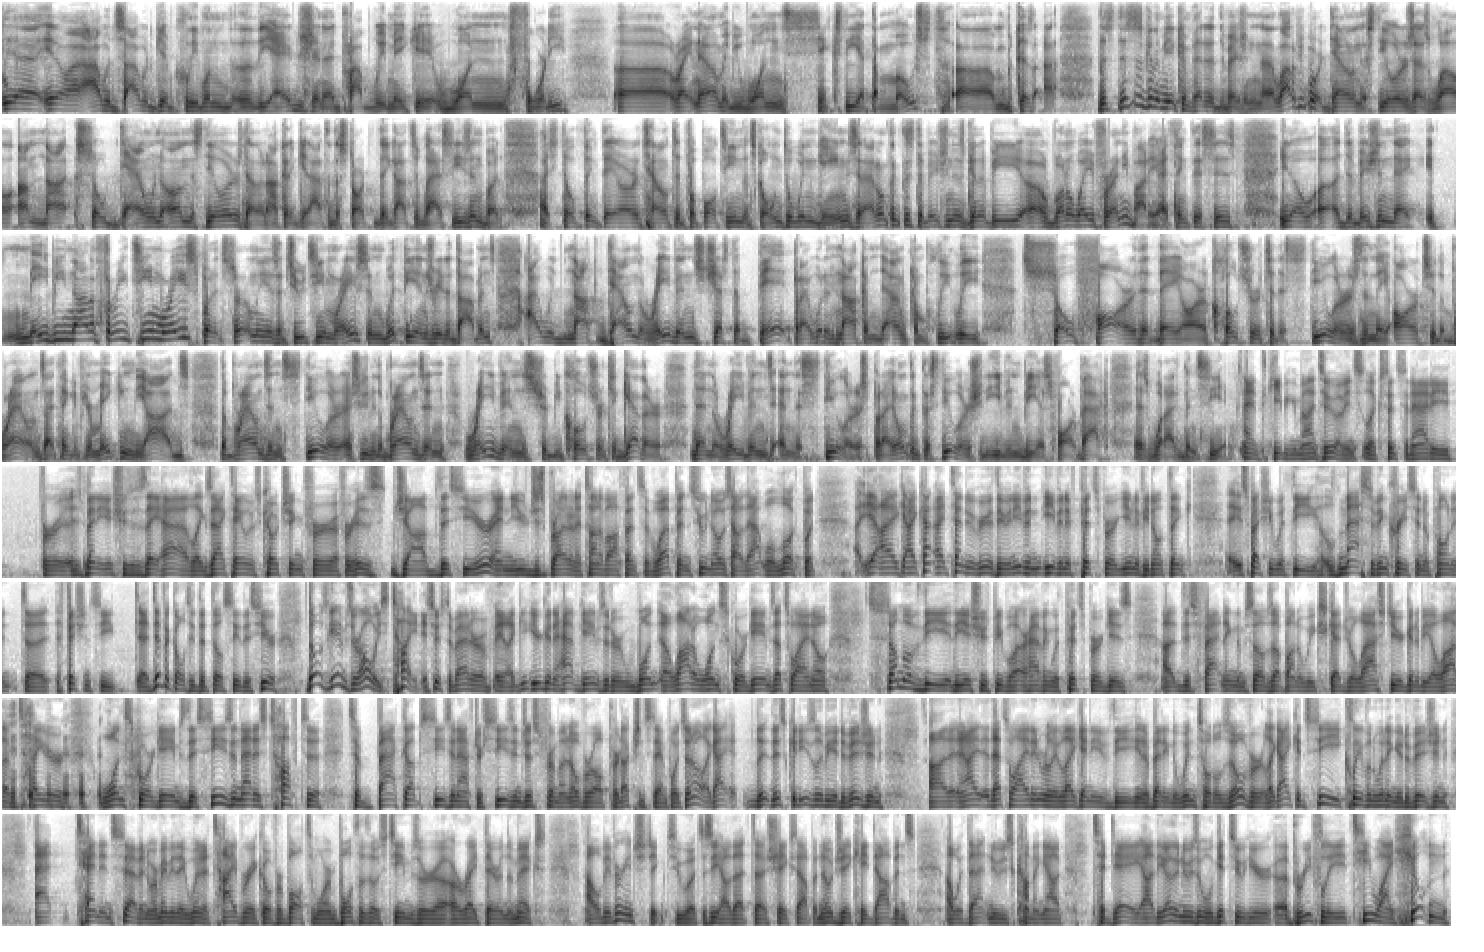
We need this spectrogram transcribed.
Yeah, you know, I, I would I would give Cleveland the, the edge, and I'd probably make it 140 uh, right now, maybe 160 at the most, um, because I, this this is going to be a competitive division. A lot of people are down on the Steelers as well. I'm not so down on the Steelers. Now they're not going to get out to the start that they got to last season, but I still think they are a talented football team that's going to win games, and I don't think this division is going to be a runaway for anybody. I think this is, you know, a, a division that it maybe not a three-team race, but it certainly is a two-team race. And with the injury to Dobbins, I would knock down the Ravens just a bit, but I wouldn't mm-hmm. knock them down completely so far that they are closer to the Steelers than they are to the Browns. I think if you're making the odds, the Browns and Steelers, excuse me, the Browns and Ravens should be closer together than the Ravens and the Steelers. But I don't think the Steelers should even be as far back as what I've been seeing. And keeping in mind too, I mean, like Cincinnati for as many issues as they have. Like Zac Taylor's coaching for for his job this year, and you just brought in a ton of offensive weapons. Who knows how that will look? But yeah, I, I, I, tend to agree with you. And even even if Pittsburgh, even if you don't think, especially with the massive increase in opponent uh, efficiency uh, difficulty that they'll see this year, those games are always tight. It's just a matter of like you're going to have games that are one a lot of one score games. That's why I know some of the the issues people are having with Pittsburgh is uh, this fattening themselves up on a weak schedule. Last year, going to be a lot of tighter one score games this season. That is tough to to back up season after season just from an overall production standpoint. So no, like I, th- this could easily be a division, uh, and I, that's why I didn't really like any of the you know betting the win totals over. Like I could see Cleveland winning a division at 10 and 7, or maybe they win a tiebreak over Baltimore, and both of those teams are, uh, are right there in the mix. Uh, will be very interesting to uh, to see how that uh, shakes out. But no J.K. Dobbins uh, with that news coming out today. Uh, the other news that we'll get to here briefly: T.Y. Hilton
